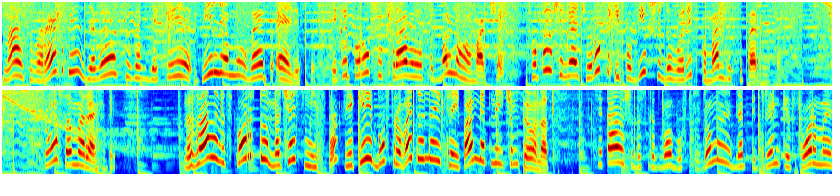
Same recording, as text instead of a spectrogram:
Назва регбі з'явилася завдяки Вільяму Веб Елісу, який порушив правила футбольного матчу, схопивши м'яч у руки і побігши до воріт команди суперника. Чому саме регбі? Назвали від спорту на честь міста, в який був проведений цей пам'ятний чемпіонат. Цікаво, що баскетбол був придуманий для підтримки форми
